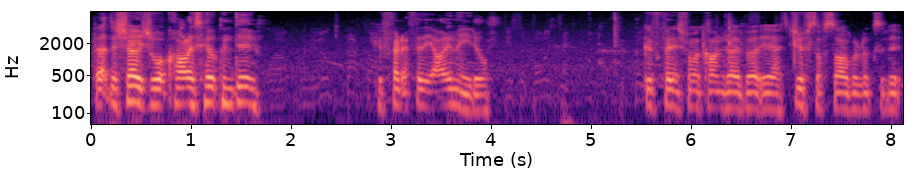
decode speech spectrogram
But that just shows you what Carlos Gil can do. Good credit for the eye needle. Good finish from Makonjo, but yeah, just offside the looks of it.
